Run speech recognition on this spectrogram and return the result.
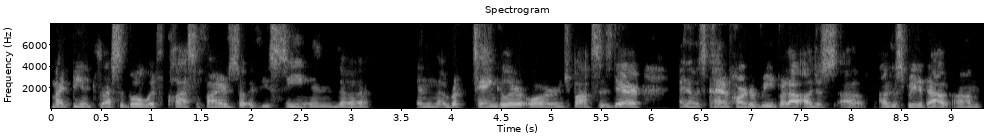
might be addressable with classifiers. So if you see in the in the rectangular orange boxes there, I know it's kind of hard to read, but I'll, I'll just uh, I'll just read it out. Um,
